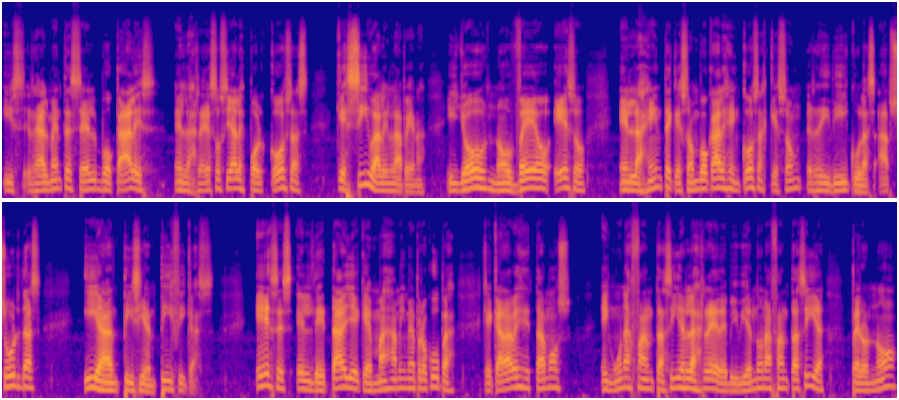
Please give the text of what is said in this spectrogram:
y realmente ser vocales en las redes sociales por cosas que sí valen la pena. Y yo no veo eso en la gente que son vocales en cosas que son ridículas, absurdas y anticientíficas. Ese es el detalle que más a mí me preocupa, que cada vez estamos en una fantasía en las redes, viviendo una fantasía, pero no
